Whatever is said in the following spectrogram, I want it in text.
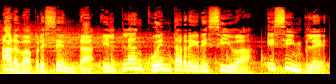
Arba presenta el plan cuenta regresiva. Es simple,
